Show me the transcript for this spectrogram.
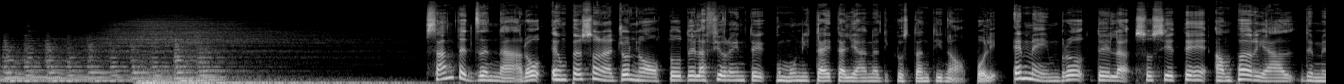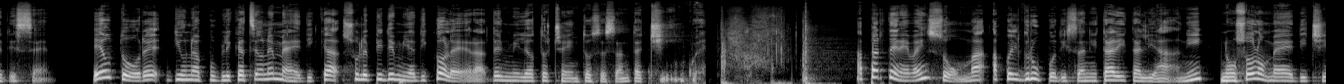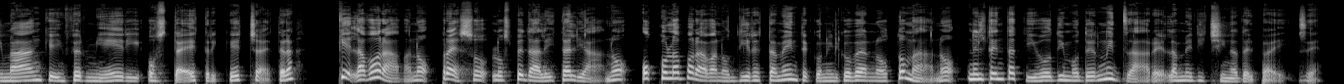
Sante Zennaro è un personaggio noto della fiorente comunità italiana di Costantinopoli, è membro della Société Impériale de Médecins e autore di una pubblicazione medica sull'epidemia di colera del 1865. Apparteneva insomma a quel gruppo di sanitari italiani, non solo medici ma anche infermieri, ostetriche, eccetera, che lavoravano presso l'ospedale italiano o collaboravano direttamente con il governo ottomano nel tentativo di modernizzare la medicina del paese.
